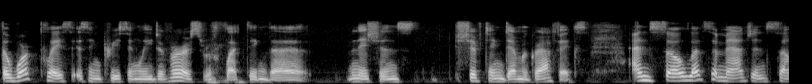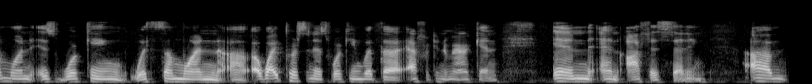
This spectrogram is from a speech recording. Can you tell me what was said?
the workplace is increasingly diverse, reflecting the nation's shifting demographics. And so let's imagine someone is working with someone, uh, a white person is working with an African American in an office setting. Um,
